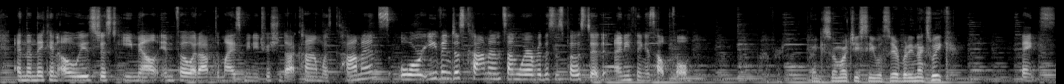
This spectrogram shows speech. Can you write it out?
And then they can always just email info at optimizemenutrition.com with comments or even just comments on wherever this is posted. Anything is helpful. Perfect. Thank you so much, EC. We'll see everybody next week. Thanks.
